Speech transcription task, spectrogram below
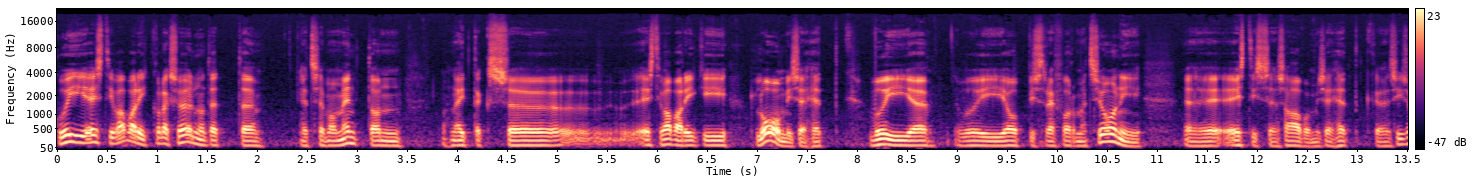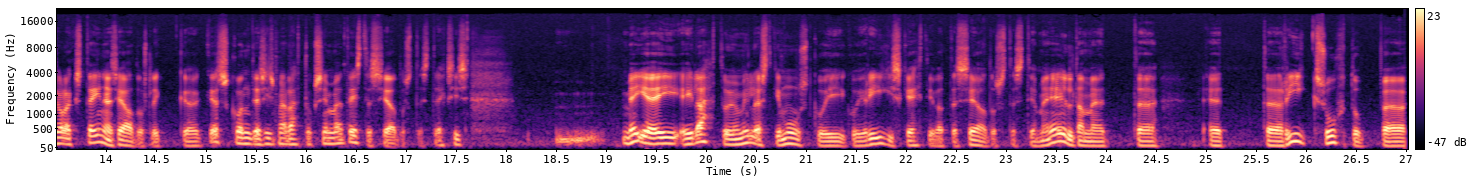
kui Eesti Vabariik oleks öelnud, et, et see moment on noh, näiteks Eesti Vabariigi loomise hetk või, või hoopis reformatsiooni Eestisse saabumise hetk, siis oleks teine seaduslik keskkond ja siis me lähtuksime teistest seadustest, ehk siis. Meie ei, ei lähtu ju millestki muust kui, kui riigis kehtivatest seadustest ja me eeldame, et, et riik suhtub eh,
